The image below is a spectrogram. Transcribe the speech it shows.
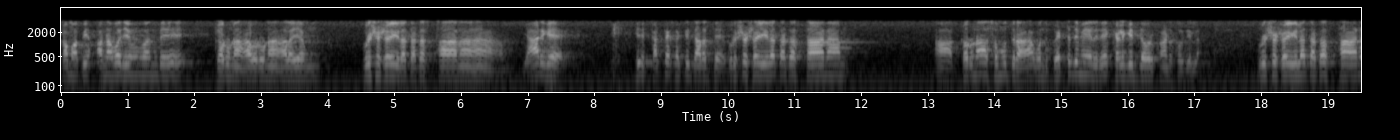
ಕಮಪಿ ಅನವಧಿ ಒಂದೇ ಕರುಣಾವರುಣಾಲಯಂ ವೃಷಶೈಲ ತಟಸ್ಥಾನ. ಯಾರಿಗೆ? ಇದು ಕಟ್ಟೆ ಕಟ್ಟಿದ್ದಾರಂತೆ. ವೃಷಶೈಲ ತಟಸ್ಥಾನ. ಆ ಕರುಣಾ ಸಮುದ್ರ ಒಂದು ಬೆಟ್ಟದ ಮೇಲಿದೆ, ಕೆಳಗಿದ್ದವರು ಕಾಣಿಸೋದಿಲ್ಲ. ವೃಷಶೈಲ ತಟಸ್ಥಾನ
